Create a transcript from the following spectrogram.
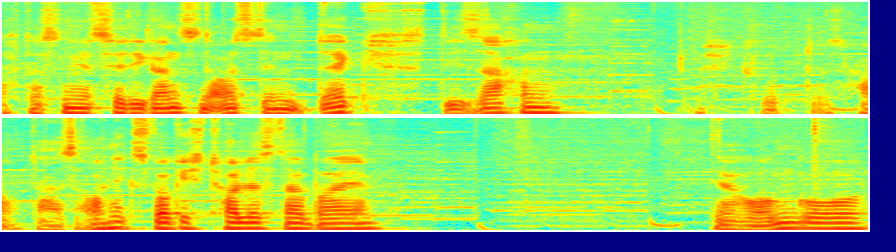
Ach, das sind jetzt hier die ganzen aus dem Deck, die Sachen. Ich glaube, da ist auch nichts wirklich Tolles dabei. Der Rongo,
